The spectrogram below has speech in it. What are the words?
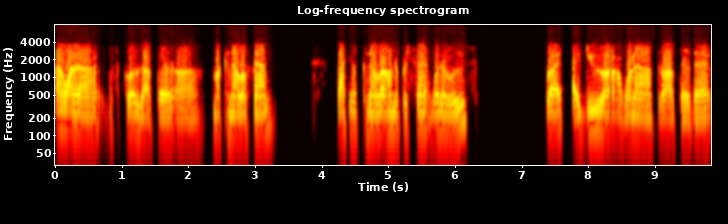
I don't want to disclose out there. Uh, a Canelo fan. Backing up Canelo 100%, win or lose. But I do uh, want to throw out there that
